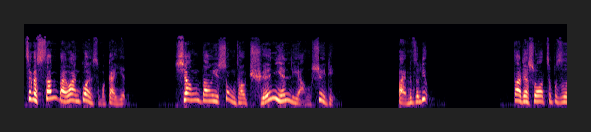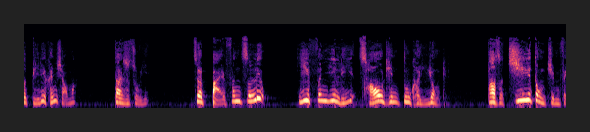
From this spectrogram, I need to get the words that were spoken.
这个三百万贯什么概念？相当于宋朝全年两税的百分之六。大家说这不是比例很小吗？但是注意。这百分之六，一分一厘，朝廷都可以用的，它是机动经费；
